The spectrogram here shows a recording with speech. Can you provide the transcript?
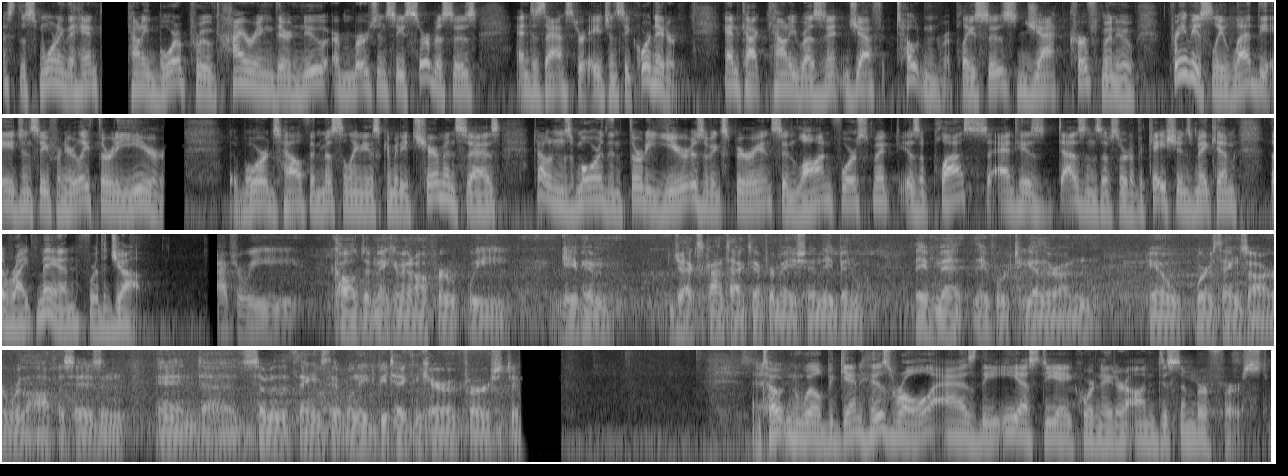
This morning, the Hancock County Board approved hiring their new emergency services and disaster agency coordinator. Hancock County resident Jeff Totten replaces Jack Curfman, who previously led the agency for nearly 30 years. The board's Health and Miscellaneous Committee chairman says Totten's more than 30 years of experience in law enforcement is a plus, and his dozens of certifications make him the right man for the job. After we called to make him an offer, we gave him Jack's contact information. They've been, they've met, they've worked together on, you know, where things are, where the office is, and and uh, some of the things that will need to be taken care of first. And Totten will begin his role as the ESDA coordinator on December 1st.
